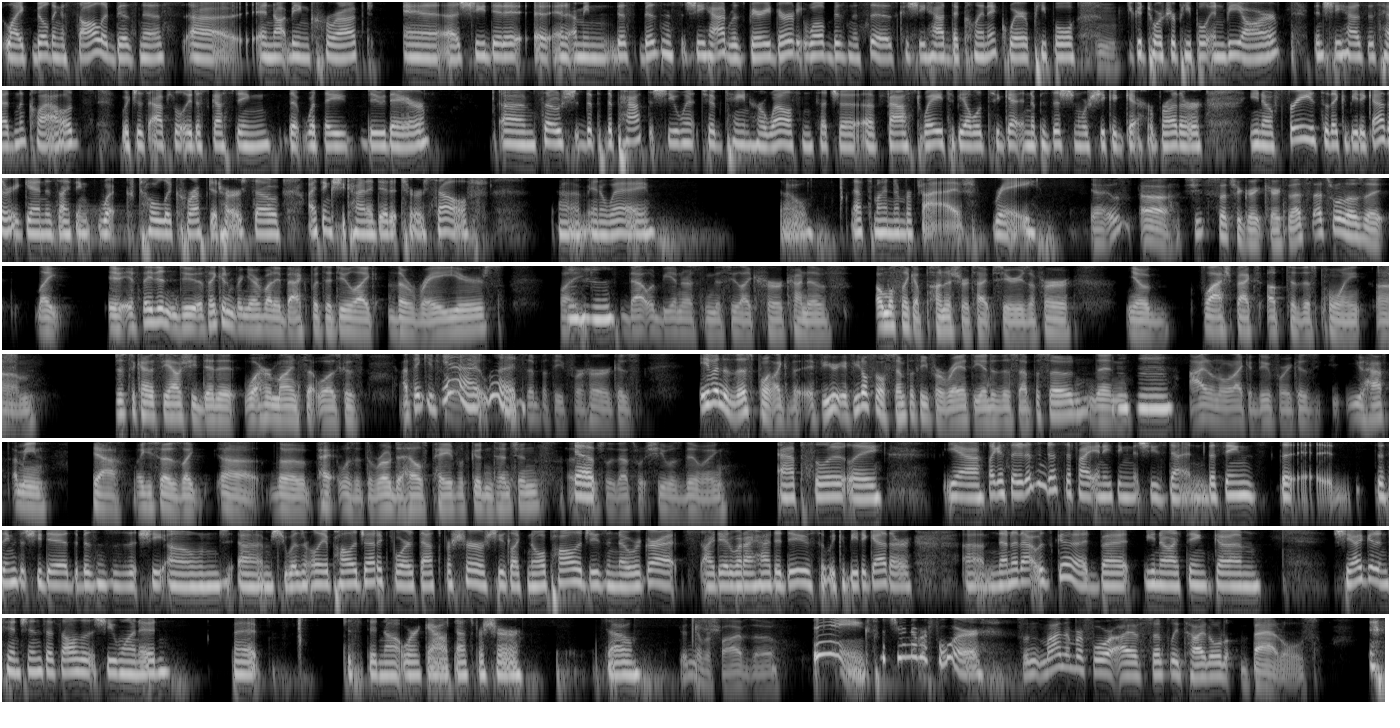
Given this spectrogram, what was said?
like building a solid business uh, and not being corrupt and uh, she did it uh, and i mean this business that she had was very dirty well businesses because she had the clinic where people mm. you could torture people in vr then she has this head in the clouds which is absolutely disgusting that what they do there um, so she, the the path that she went to obtain her wealth in such a, a, fast way to be able to get in a position where she could get her brother, you know, freed so they could be together again is I think what totally corrupted her. So I think she kind of did it to herself um, in a way. So that's my number five, Ray. Yeah, it was. Uh, she's such a great character. That's that's one of those that like if, if they didn't do if they couldn't bring everybody back, but to do like the Ray years, like Mhm. that would be interesting to see like her kind of almost like a Punisher type series of her, you know, flashbacks up to this point. Um, just to kind of see how she did it, what her mindset was, because I think you'd feel Yeah, it would. sympathy for her because even to this point, like the, if you if you don't feel sympathy for Ray at the end of this episode, then hmm I don't know what I could do for you because you have. I mean, yeah, like he says, like uh the was it the road to hell's paved with good intentions. Essentially, that's what she was doing. Absolutely. Yeah, like I said, it doesn't justify anything that she's done. The things the the things that she did, the businesses that she owned, um, she wasn't really apologetic for it. That's for sure. She's like, no apologies and no regrets. I did what I had to do so we could be together. Um, none of that was good, but you know, I think um, she had good intentions. That's all that she wanted, but just did not work out. That's for sure. So, Good number five though. Thanks. What's your number four? So my number four, I have simply titled battles.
